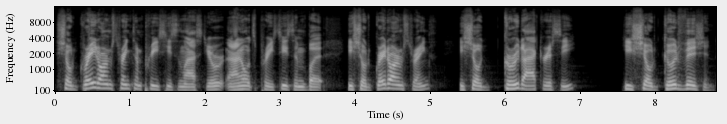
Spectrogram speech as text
showed great arm strength in preseason last year. And I know it's preseason, but he showed great arm strength. He showed good accuracy. He showed good vision.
